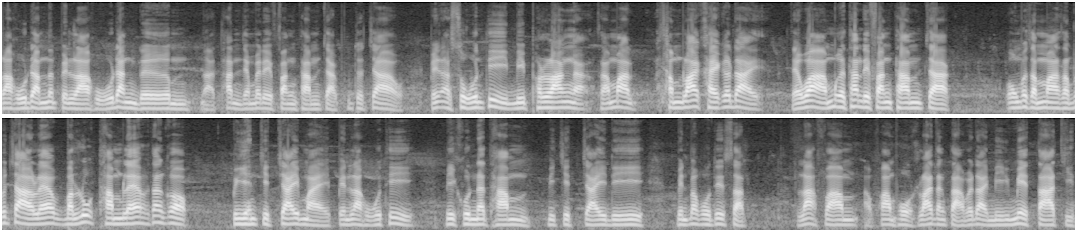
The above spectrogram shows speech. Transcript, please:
ราหูดำนั้นเป็นราหูดั้งเดิม ท่านยังไม่ได้ฟังธรรมจากพุทธเจ้า เป็นอสูรที่มีพลังอะสามารถทำร้ายใครก็ได้ แต่ว่าเมื่อท่านได้ฟังธรรมจากองค์พระสัมมาสัมพุทธเจ้าแล้วบรรลุธรรมแล้วท่านก็เปลี่ยนจิตใจใหม่เป็นราหูที่ มีคุณธรรม มีจิตใจดี เป็นพระโพธิสัตว์ละความความโหดร้ายต่างๆไปได้มีเมตตาจิต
